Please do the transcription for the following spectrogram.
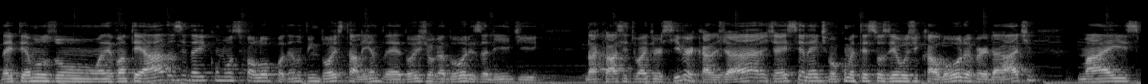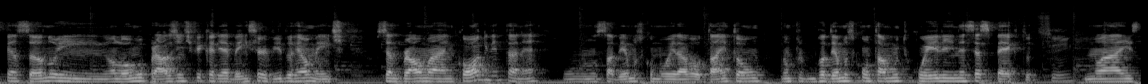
Daí temos um Levante Adams, e daí, como você falou, podendo vir dois talentos, é, dois jogadores ali de da classe de wide receiver, cara, já, já é excelente. Vão cometer seus erros de calor, é verdade, mas pensando em a longo prazo, a gente ficaria bem servido realmente. O Sam Brown é uma incógnita, né? Não sabemos como irá voltar, então não podemos contar muito com ele nesse aspecto. Sim. Mas,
